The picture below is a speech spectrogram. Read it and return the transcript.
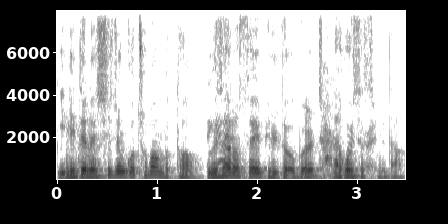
이니드는 시즌 9 초반부터 의사로서의 빌드업을 잘하고 있었습니다.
